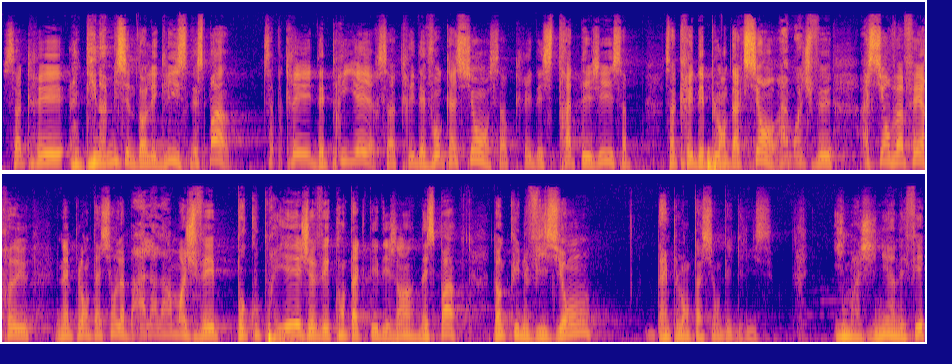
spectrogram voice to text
ça crée un dynamisme dans l'Église, n'est-ce pas? Ça crée des prières, ça crée des vocations, ça crée des stratégies, ça, crée des plans d'action. Ah, moi, je veux, ah, si on va faire euh, une implantation là-bas, ah là, là, moi, je vais beaucoup prier, je vais contacter des gens, n'est-ce pas? Donc, une vision d'implantation d'Église. Imaginez en effet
